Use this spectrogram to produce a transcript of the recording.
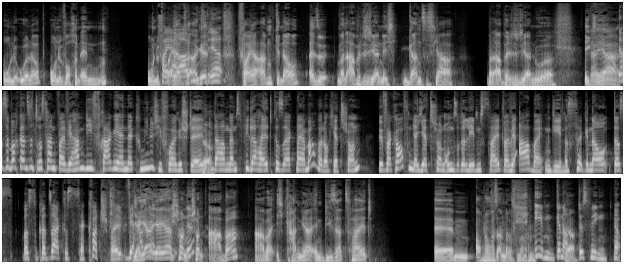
Ohne Urlaub, ohne Wochenenden, ohne Feierabend, Feiertage. ja. Feierabend, genau. Also man arbeitet ja nicht ein ganzes Jahr. Man arbeitet ja nur X. Naja, Das ist aber auch ganz interessant, weil wir haben die Frage ja in der Community vorgestellt Ja. und da haben ganz viele halt gesagt, naja, machen wir doch jetzt schon. Wir verkaufen ja jetzt schon unsere Lebenszeit, weil wir arbeiten gehen. Das ist ja genau das, was du gerade sagst. Das ist ja Quatsch, weil wir ja, haben ja, ja, ja, viel- schon, ne? schon. Aber, aber ich kann ja in dieser Zeit ähm, auch noch was anderes machen. Eben, genau, Ja. deswegen, ja.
